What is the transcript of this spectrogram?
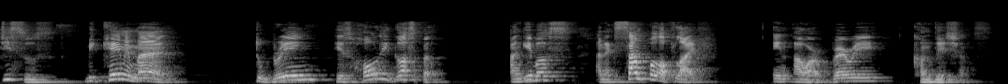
Jesus became a man to bring his holy gospel and give us an example of life in our very conditions.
